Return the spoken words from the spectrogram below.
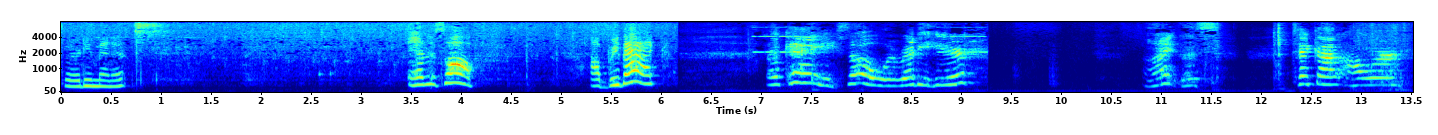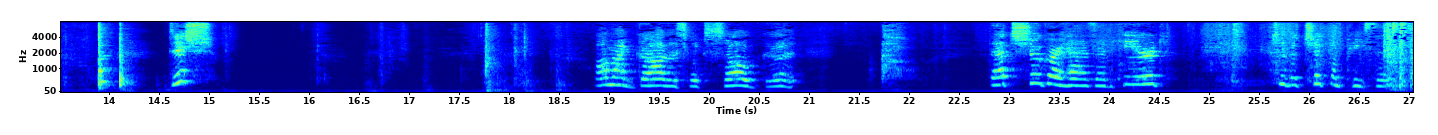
30 minutes. And it's off. I'll be back. Okay, so we're ready here. All right, let's take out our dish. Oh my God, this looks so good. That sugar has adhered to the chicken pieces.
